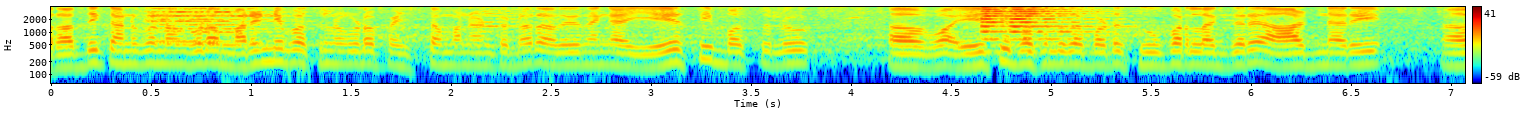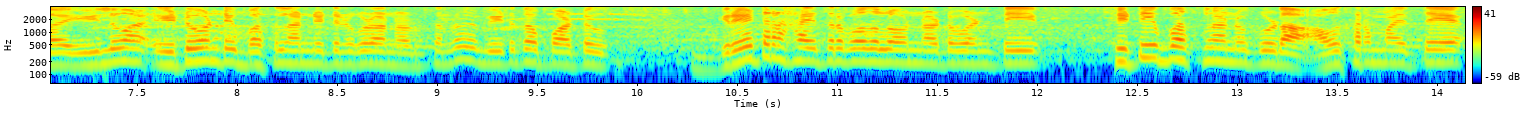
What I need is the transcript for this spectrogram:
రద్దీకి అనుగుణంగా కూడా మరిన్ని బస్సులను కూడా పెంచుతామని అంటున్నారు. అదేవిధంగా ఏసీ బస్సులు ఏసీ బస్సులతో పాటు సూపర్ లగ్జరీ ఆర్డినరీ ఆ, ఇటువంటి బస్సులన్నింటిని కూడా నడుపుతున్నారు. వీటితో పాటు గ్రేటర్ హైదరాబాద్లో ఉన్నటువంటి సిటీ బస్సులను కూడా అవసరమైతే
